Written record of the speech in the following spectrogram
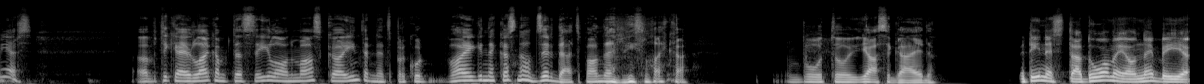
miers. Tikai laikam tas Ilona Maska internets, par kur baigi nekas nav dzirdēts pandēmijas laikā, būtu jāsagaida. Bet Ines, tā doma jau nebija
